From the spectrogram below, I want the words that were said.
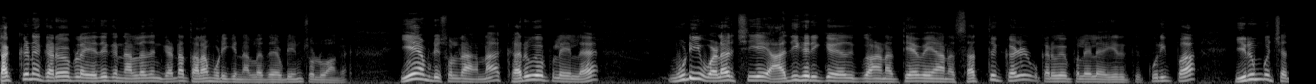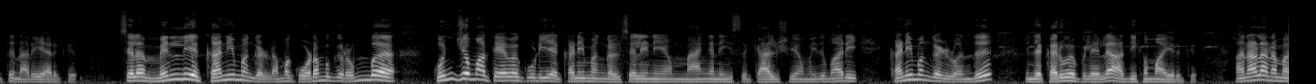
டக்குன்னு கருவேப்பிலை எதுக்கு நல்லதுன்னு கேட்டால் தலைமுடிக்கு நல்லது அப்படின்னு சொல்லுவாங்க. ஏன் அப்படி சொல்கிறாங்கன்னா கருவேப்பிலையில் முடி வளர்ச்சியை அதிகரிக்கிறதுக்கான தேவையான சத்துக்கள் கருவேப்பிலையில் இருக்குது குறிப்பாக இரும்பு சத்து நிறையா இருக்குது சில மெல்லிய கனிமங்கள் நமக்கு உடம்புக்கு ரொம்ப கொஞ்சமாக தேவைக்கூடிய கனிமங்கள் செலினியம் மேங்கனீஸ் கால்சியம் இது மாதிரி கனிமங்கள் வந்து இந்த கருவேப்பிலையில் அதிகமாக இருக்குது அதனால் நம்ம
